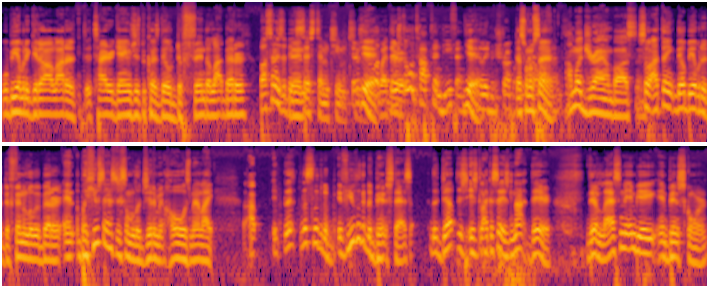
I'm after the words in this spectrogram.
will be able to get out a lot of the tighter games just because they'll defend a lot better. Boston is a big Then- system team too. They're, Yeah. still, a, they're still a top ten defense. Yeah. they've been struggling. That's what I'm saying. offense. I'm with Dre on Boston. So I think they'll be able to defend a little bit better. And but Houston has just some legitimate holes, man. Like, I, if, let's, let's look at the if you look at the bench stats, the depth is, is like I said, it's not there. They're last in the NBA in bench scoring.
